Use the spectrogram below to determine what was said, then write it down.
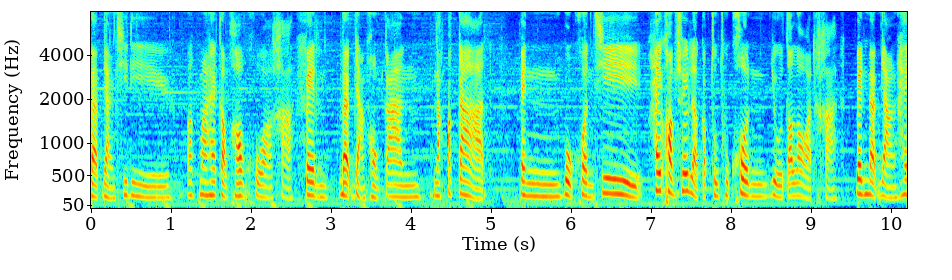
แบบอย่างที่ดีมากๆให้กับครอบครัวค่ะ เป็นแบบอย่างของการนักประกาศ เป็นบุคคลที่ให้ความช่วยเหลือกับทุกๆ คนอยู่ตลอดค่ะ เป็นแบบอย่างให้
